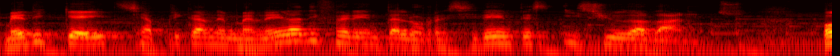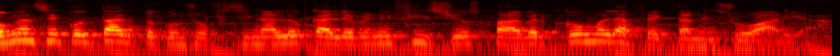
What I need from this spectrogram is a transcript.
Medicaid se aplican de manera diferente a los residentes y ciudadanos. Pónganse en contacto con su oficina local de beneficios para ver cómo le afectan en su área.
